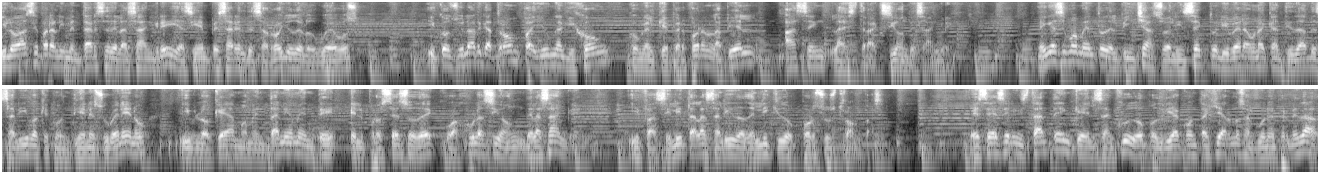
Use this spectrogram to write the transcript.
y lo hace para alimentarse de la sangre y así empezar el desarrollo de los huevos, y con su larga trompa y un aguijón con el que perforan la piel, hacen la extracción de sangre. En ese momento del pinchazo, el insecto libera una cantidad de saliva que contiene su veneno y bloquea momentáneamente el proceso de coagulación de la sangre y facilita la salida del líquido por sus trompas. Ese es el instante en que el zancudo podría contagiarnos alguna enfermedad,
